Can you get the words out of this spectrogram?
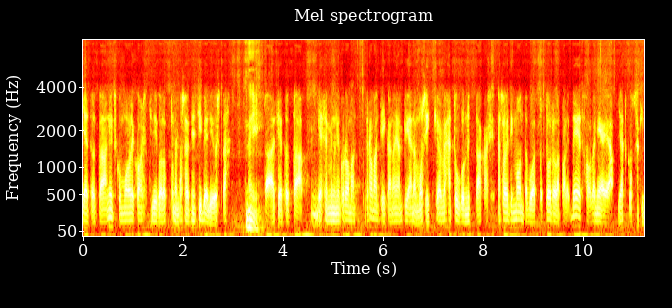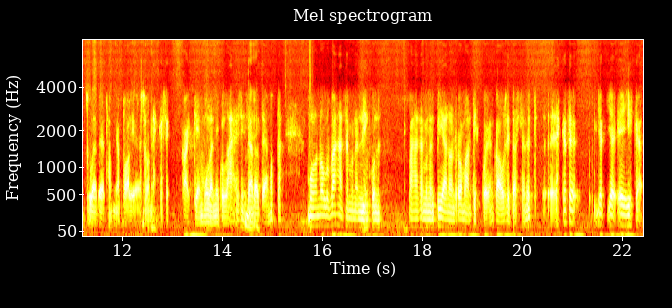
ja tota, nyt kun mulla oli konsertti viikonloppuna, mä soitin Sibeliusta niin. taas. Ja, tota, ja semmoinen niin romant, romantiikan ajan pieno musiikki on vähän tullut nyt takaisin. Mä soitin monta vuotta todella paljon Beethovenia ja jatkossakin tulee Beethovenia paljon ja se on ehkä se kaikkein mulle niin kuin läheisin niin. säveltäjä. Mutta mulla on ollut vähän semmoinen niin kuin, vähän semmoinen pianon romantikkojen kausi tässä nyt. Ehkä se, ja, ja ei, ehkä,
